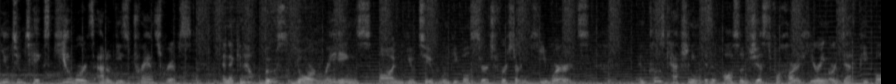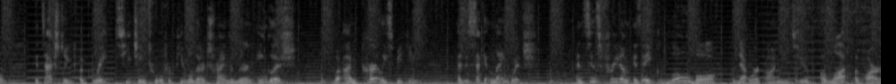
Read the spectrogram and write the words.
YouTube takes keywords out of these transcripts and it can help boost your ratings on YouTube when people search for certain keywords. And closed captioning isn't also just for hard of hearing or deaf people, it's actually a great teaching tool for people that are trying to learn English, what I'm currently speaking, as a second language. And since Freedom is a global network on YouTube, a lot of our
